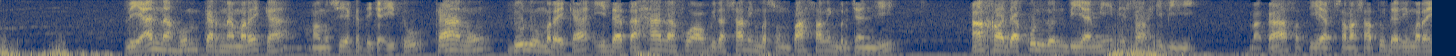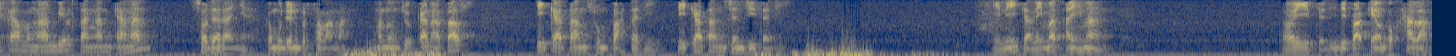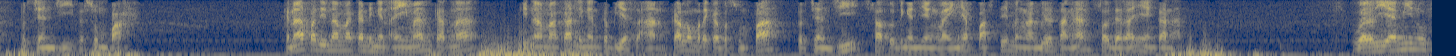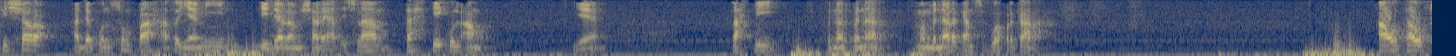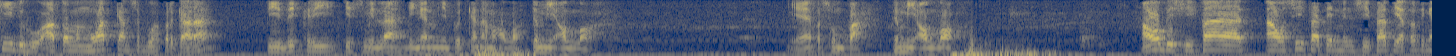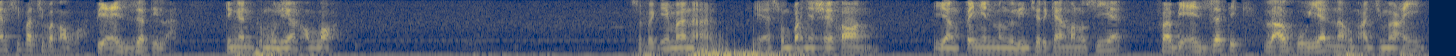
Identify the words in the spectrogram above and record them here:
li'annahum karena mereka manusia ketika itu kanu dulu mereka idza tahalafu bila saling bersumpah saling berjanji akhada kullun biyamini sahibihi maka setiap salah satu dari mereka mengambil tangan kanan saudaranya kemudian bersalaman menunjukkan atas ikatan sumpah tadi ikatan janji tadi ini kalimat aiman. Taib. Jadi dipakai untuk halaf, berjanji, bersumpah. Kenapa dinamakan dengan aiman? Karena dinamakan dengan kebiasaan. Kalau mereka bersumpah, berjanji satu dengan yang lainnya pasti mengambil tangan saudaranya yang kanan. Wal yaminu fi adapun sumpah atau yamin di dalam syariat Islam tahqiqul amr. Ya. Tahqiq benar-benar membenarkan sebuah perkara au taukiduhu atau menguatkan sebuah perkara bizikri ismillah dengan menyebutkan nama Allah. Demi Allah. Ya bersumpah. Demi Allah. Au bisifat au sifatin min sifati atau dengan sifat-sifat Allah. Bi'izzatillah dengan kemuliaan Allah. Sebagaimana ya sumpahnya syaitan yang pengen menggelincirkan manusia fa bi'izzatik la'agwiyannahum ajma'in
